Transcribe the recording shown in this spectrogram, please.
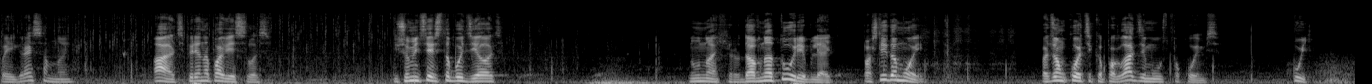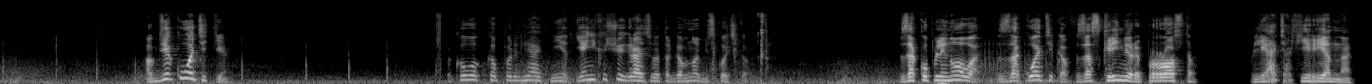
Поиграй со мной. А, теперь она повесилась. И что мне теперь с тобой делать? Ну нахер, да в натуре, блядь. Пошли домой. Пойдем котика погладим и успокоимся. Хуй. А где котики? Какого копылять? Нет, я не хочу играть в это говно без котиков. За Купленова, за котиков, за скримеры просто, блять, охеренно.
